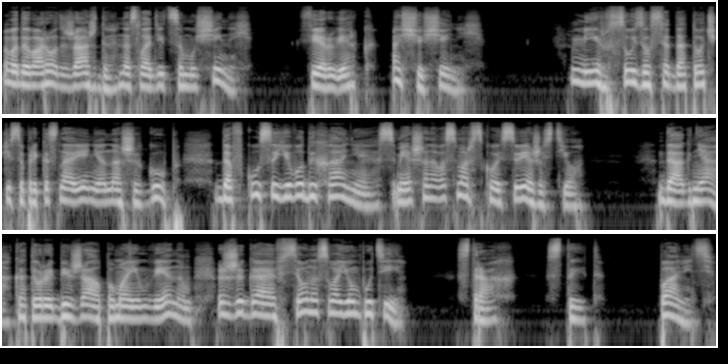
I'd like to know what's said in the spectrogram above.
водоворот жажды насладиться мужчиной, Фейерверк ощущений. Мир сузился до точки соприкосновения наших губ, до вкуса его дыхания, смешанного с морской свежестью. До огня, который бежал по моим венам, сжигая все на своем пути. Страх, стыд, память.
